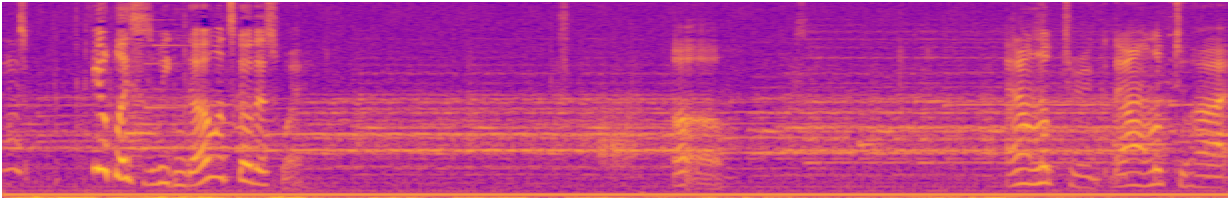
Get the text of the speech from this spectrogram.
There's a few places we can go. Let's go this way. Uh-oh. That don't look too that don't look too hot.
